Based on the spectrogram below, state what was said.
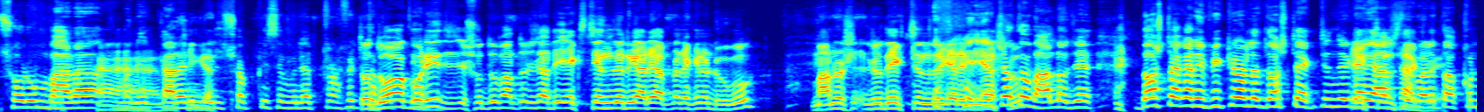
শোরুম ভাড়া হ্যাঁ, মানে হ্যাঁ, কারেন্ট বিল সবকিছু মিলে প্রফিট তো দোয়া করি শুধুমাত্র যাতে এক্সচেঞ্জের গাড়ি আপনার এখানে ঢুকুক মানুষ যদি এক্সচেঞ্জের গাড়ি নিয়ে আসুক। তো ভালো যে দশ টাকার বিক্রি হলে দশটা এক্সচেঞ্জের গাড়ি আসতে পারে তখন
